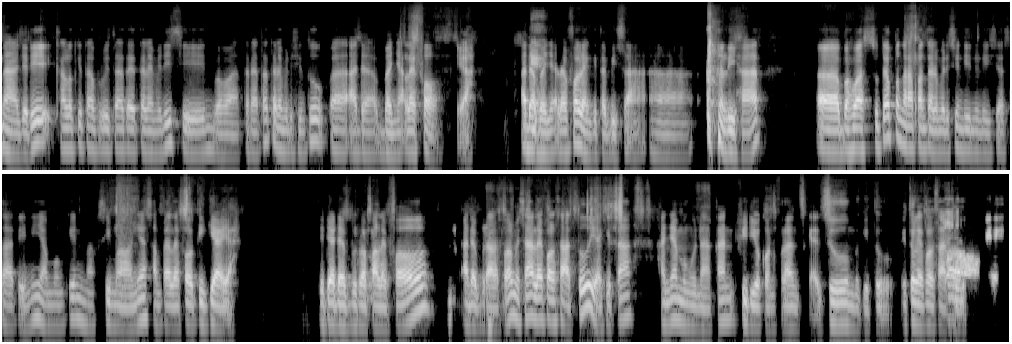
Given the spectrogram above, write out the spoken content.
Nah jadi kalau kita berbicara telemedicine bahwa ternyata telemedicine itu uh, ada banyak level ya, ada okay. banyak level yang kita bisa uh, lihat uh, bahwa sudah penerapan telemedicine di Indonesia saat ini yang mungkin maksimalnya sampai level 3 ya. Jadi ada beberapa level, ada beberapa level. Misalnya level 1 ya kita hanya menggunakan video conference kayak Zoom begitu. Itu level 1. Oh, okay.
